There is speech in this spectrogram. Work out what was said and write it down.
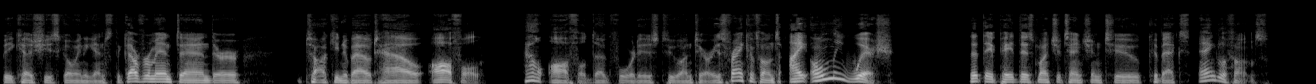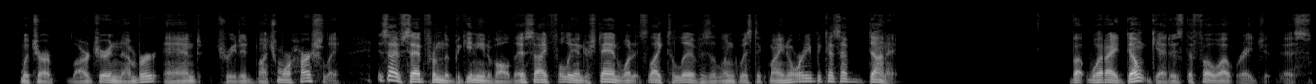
because she's going against the government. And they're talking about how awful, how awful Doug Ford is to Ontario's francophones. I only wish that they paid this much attention to Quebec's Anglophones, which are larger in number and treated much more harshly. As I've said from the beginning of all this, I fully understand what it's like to live as a linguistic minority because I've done it. But what I don't get is the faux outrage at this.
